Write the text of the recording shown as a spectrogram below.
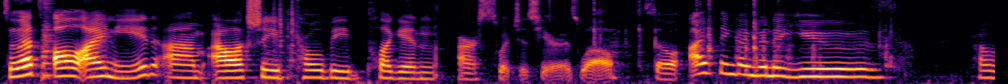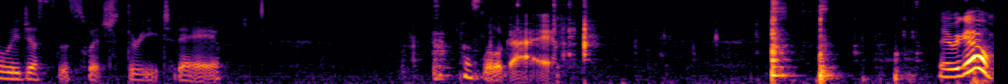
So that's all I need. Um, I'll actually probably plug in our switches here as well. So I think I'm going to use probably just the switch 3 today. This little guy. There we go.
